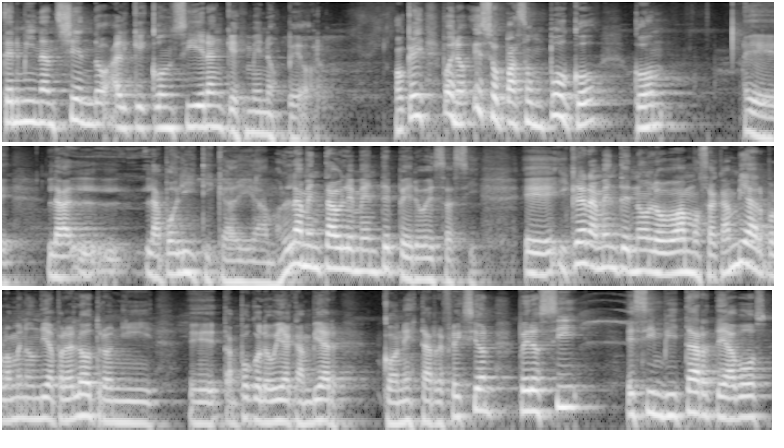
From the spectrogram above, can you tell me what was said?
terminan yendo al que consideran que es menos peor. ¿Ok? Bueno, eso pasa un poco con eh, la, política, digamos. Lamentablemente, pero es así. Eh, y claramente no lo vamos a cambiar, por lo menos un día para el otro, ni eh, tampoco lo voy a cambiar con esta reflexión, pero sí es invitarte a vos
